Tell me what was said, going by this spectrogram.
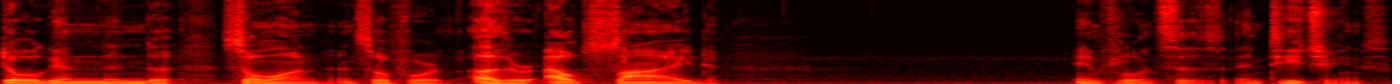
Dogen and uh, so on and so forth, other outside influences and teachings.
